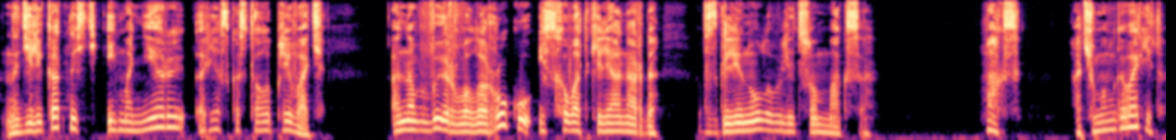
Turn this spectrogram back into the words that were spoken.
На деликатность и манеры резко стало плевать. Она вырвала руку из схватки Леонардо, взглянула в лицо Макса. «Макс, о чем он говорит?»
